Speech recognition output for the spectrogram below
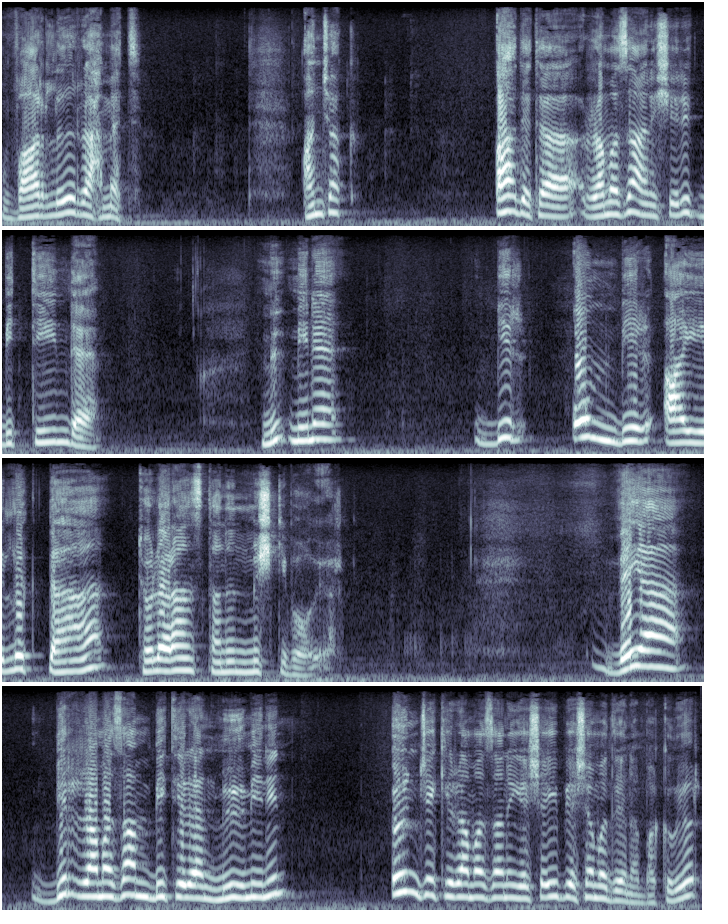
varlığı rahmet. Ancak adeta Ramazan-ı Şerif bittiğinde mümine bir 11 aylık daha tolerans tanınmış gibi oluyor. Veya bir Ramazan bitiren müminin önceki Ramazan'ı yaşayıp yaşamadığına bakılıyor.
